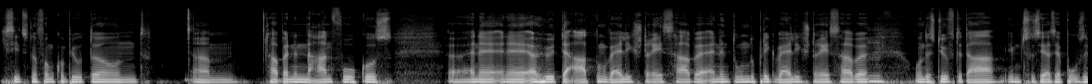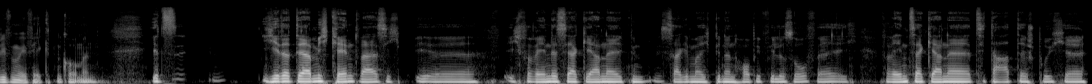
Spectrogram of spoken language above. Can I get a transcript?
ich sitze nur vom Computer und ähm, habe einen nahen Fokus, äh, eine, eine erhöhte Atmung, weil ich Stress habe, einen Tunnelblick, weil ich Stress habe mhm. und es dürfte da eben zu sehr, sehr positiven Effekten kommen. Jetzt jeder, der mich kennt, weiß, ich, äh, ich verwende sehr gerne, ich, bin, ich sage immer, ich bin ein Hobbyphilosoph, ich verwende sehr gerne Zitate, Sprüche,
